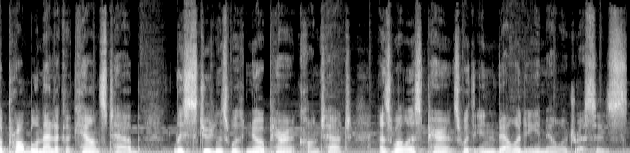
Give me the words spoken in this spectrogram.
The Problematic Accounts tab lists students with no parent contact, as well as parents with invalid email addresses.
